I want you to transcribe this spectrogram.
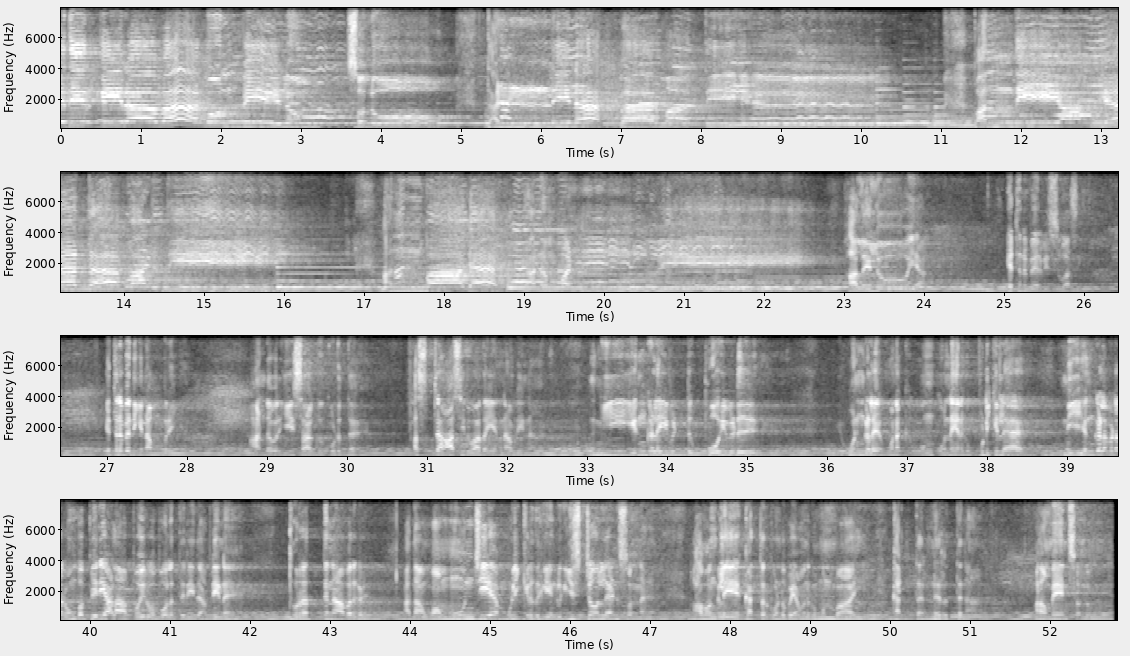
எதிர்க்கிறவர் முன்பிலும் சொல்லோ தள்ளினவர் மத்தியில் பந்தியாயத்தப்படுத்தி அன்பாக கனம் பண்ணுவே ஹalleluya. எத்தனை பேர் விசுவாசிங்க எத்தனை பேர் நீங்க நம்புறீங்க? ஆண்டவர் ஈசாக்கு கொடுத்த ஃபர்ஸ்ட் ஆசீர்வாதம் என்ன அப்படின்னா நீ எங்களை விட்டு போய்விடு. உங்களை உனக்கு உன்- உன்னை எனக்கு பிடிக்கல. நீ எங்களை விட ரொம்ப பெரிய ஆளாக போயிருவ போல தெரியுது அப்படின்னு துரத்தின அவர்கள். அதான் உன் மூஞ்சிய முழிக்கிறதுக்கு எங்களுக்கு இஷ்டம் இல்லைன்னு சொன்னேன். அவங்களையே கத்தர் கொண்டு போய் அவனுக்கு முன்பாய் கத்தர் நிறுத்தினான் ஆமேன்னு சொல்லுவோம்.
